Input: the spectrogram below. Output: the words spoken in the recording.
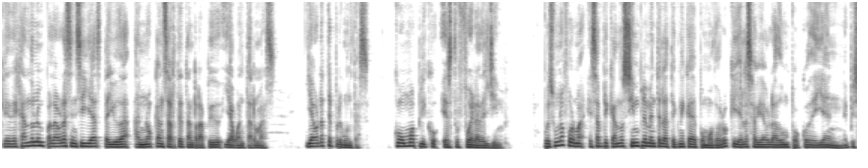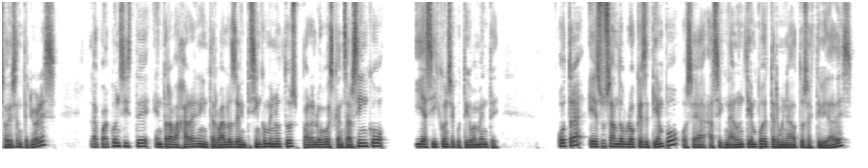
Que dejándolo en palabras sencillas te ayuda a no cansarte tan rápido y aguantar más. Y ahora te preguntas, ¿cómo aplico esto fuera del gym? Pues una forma es aplicando simplemente la técnica de Pomodoro, que ya les había hablado un poco de ella en episodios anteriores, la cual consiste en trabajar en intervalos de 25 minutos para luego descansar 5 y así consecutivamente. Otra es usando bloques de tiempo, o sea, asignar un tiempo determinado a tus actividades.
